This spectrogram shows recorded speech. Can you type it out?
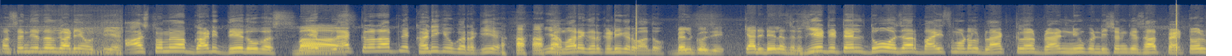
पसंदीदा गाड़ियाँ होती है। आज तो हमें आप गाड़ी दे दो बस। ये ब्लैक कलर आपने खड़ी क्यों कर रखी है? ये हमारे घर खड़ी करवा दो। बिल्कुल जी। क्या डिटेल है सर ये detail 2022 model black colour brand new condition के साथ पेट्रोल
